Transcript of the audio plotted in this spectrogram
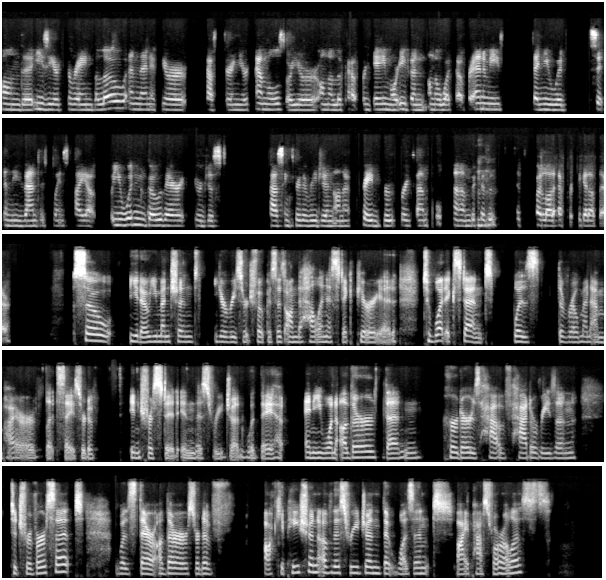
on the easier terrain below, and then if you're pasturing your camels or you're on the lookout for game or even on the lookout for enemies, then you would sit in these vantage points high up. But you wouldn't go there if you're just passing through the region on a trade route, for example, um, because mm-hmm. it's it's quite a lot of effort to get up there. So, you know, you mentioned your research focuses on the Hellenistic period. To what extent was the Roman Empire, let's say, sort of interested in this region? Would they have anyone other than herders have had a reason to traverse it? Was there other sort of occupation of this region that wasn't by pastoralists?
